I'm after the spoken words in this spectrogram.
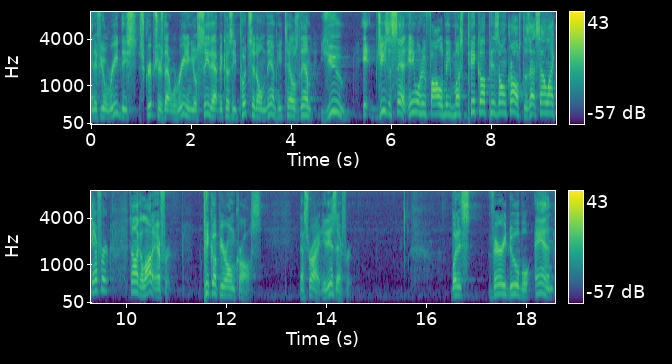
And if you'll read these scriptures that we're reading, you'll see that because he puts it on them. He tells them, You, it, Jesus said, anyone who followed me must pick up his own cross. Does that sound like effort? Sound like a lot of effort. Pick up your own cross. That's right, it is effort. But it's very doable, and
